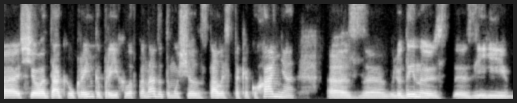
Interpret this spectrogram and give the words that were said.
е, що так, Українка приїхала в Канаду, тому що сталося таке кохання е, з людиною, з, з її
